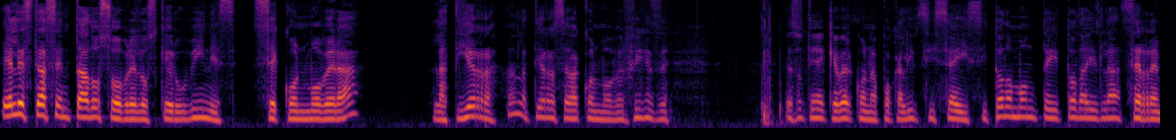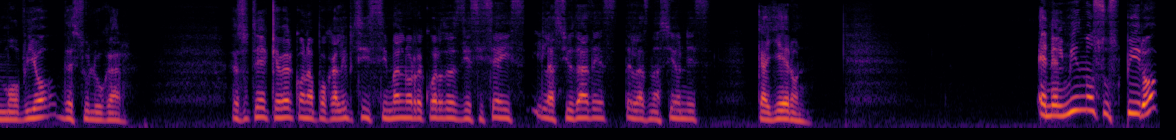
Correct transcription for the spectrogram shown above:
Él está sentado sobre los querubines, se conmoverá la tierra. Ah, la tierra se va a conmover, fíjense. Eso tiene que ver con Apocalipsis 6. Y todo monte y toda isla se removió de su lugar. Eso tiene que ver con Apocalipsis, si mal no recuerdo, es 16. Y las ciudades de las naciones cayeron. En el mismo suspiro,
